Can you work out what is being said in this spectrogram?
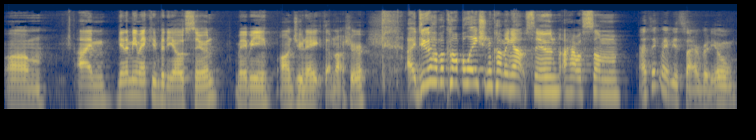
Um, I'm gonna be making videos soon, maybe on June 8th. I'm not sure. I do have a compilation coming out soon. I have some. I think maybe a siren video.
